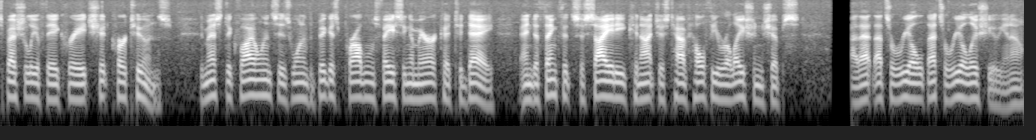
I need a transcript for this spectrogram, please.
especially if they create shit cartoons. Domestic violence is one of the biggest problems facing America today, and to think that society cannot just have healthy relationships, uh, that that's a real that's a real issue, you know.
